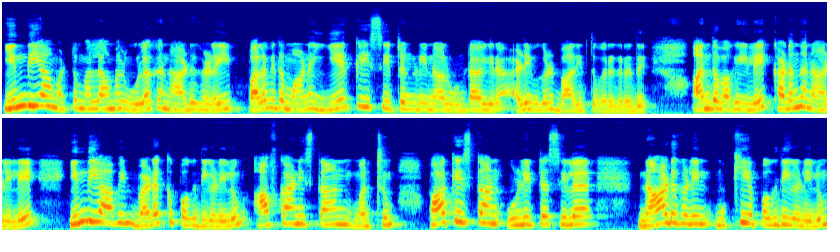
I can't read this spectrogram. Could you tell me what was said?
இந்தியா மட்டுமல்லாமல் உலக நாடுகளை பலவிதமான இயற்கை சீற்றங்களினால் உண்டாகிற அழிவுகள் பாதித்து வருகிறது. அந்த வகையிலே கடந்த நாளிலே இந்தியாவின் வடக்கு பகுதிகளிலும் ஆப்கானிஸ்தான் மற்றும் பாகிஸ்தான் உள்ளிட்ட சில நாடுகளின் முக்கிய பகுதிகளிலும்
